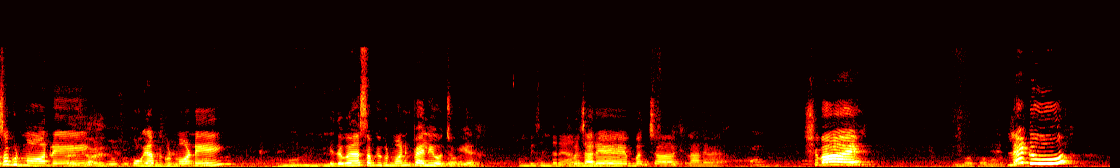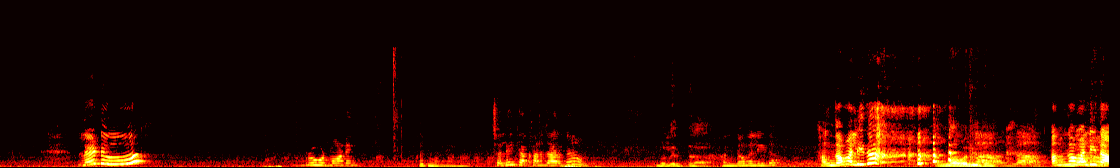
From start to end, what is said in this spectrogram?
सब गुड मॉर्निंग हो गया आपकी गुड मॉर्निंग ये देखो यहाँ सबकी गुड मॉर्निंग पहली हो चुकी है। हम भी सुंदर हैं। बेचारे बच्चा खिलाने में। शिवाय। लड्डू। लड्डू। Bro good morning good morning चले क्या खाने जा रहे थे हम? मलिदा। हंगा मलीदा। हंगामा लीदा अंगा मलिदा। अंगामा लीदा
